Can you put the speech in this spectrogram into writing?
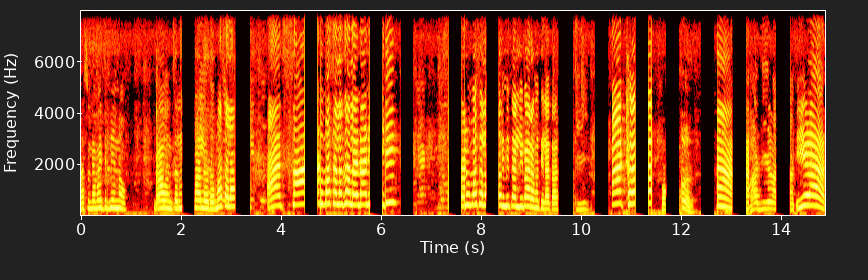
असून त्या मैत्रिणींनो गावांचं मारलं होतं. मसाला. आज साडू मसाला झालाय ना आणि साडू मसाला मी चालली बारामतीला आता. आठ. हा. येळात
